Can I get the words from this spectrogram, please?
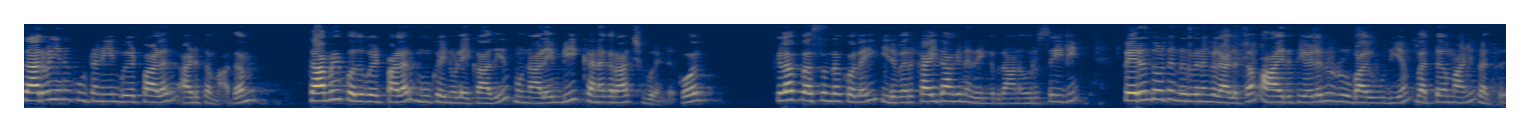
சர்வஜன கூட்டணியின் வேட்பாளர் அடுத்த மாதம். தமிழ் பொது வேட்பாளர் மூக்கை நுழைக்காதீர். முன்னாள் எம்பி கனகராஜ் வேண்டுகோள். கிளப் வசந்த கொலை இருவர் கைதாகினர் என்கிறதான ஒரு செய்தி. பெருந்தோட்ட நிறுவனங்கள் அழுத்தம். ஆயிரத்தி எழுநூறு ரூபாய் ஊதியம் வர்த்தமானி ரத்து.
